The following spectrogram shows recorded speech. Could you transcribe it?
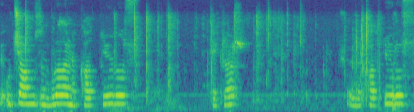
Ve uçağımızın buralarını katlıyoruz. Tekrar şöyle katlıyoruz.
